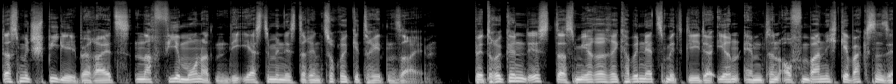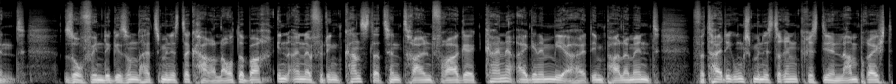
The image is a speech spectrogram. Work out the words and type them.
dass mit Spiegel bereits nach vier Monaten die erste Ministerin zurückgetreten sei. Bedrückend ist, dass mehrere Kabinettsmitglieder ihren Ämtern offenbar nicht gewachsen sind. So finde Gesundheitsminister Karl Lauterbach in einer für den Kanzler zentralen Frage keine eigene Mehrheit im Parlament. Verteidigungsministerin Christine Lamprecht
